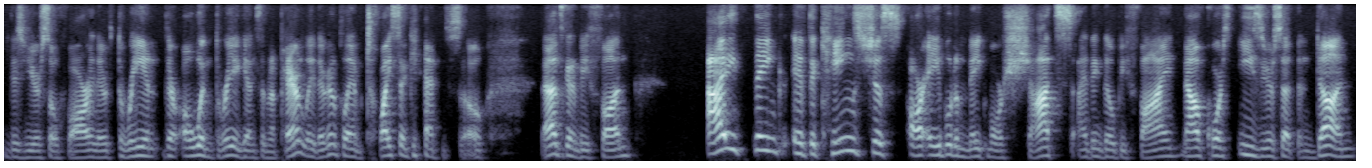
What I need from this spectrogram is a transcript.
this year so far. They're three and they're 0 and 3 against them. Apparently they're gonna play them twice again. So that's gonna be fun. I think if the Kings just are able to make more shots, I think they'll be fine. Now, of course, easier said than done.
